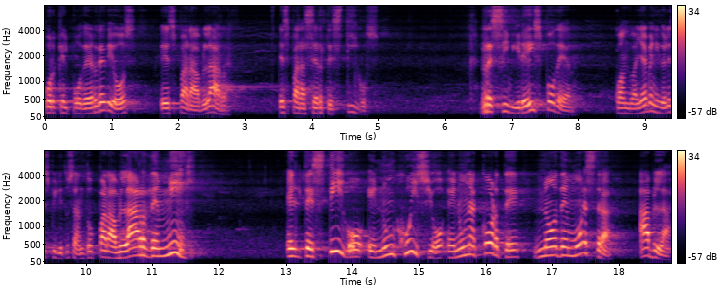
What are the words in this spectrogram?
porque el poder de Dios es para hablar, es para ser testigos. Recibiréis poder cuando haya venido el Espíritu Santo para hablar de mí. El testigo en un juicio, en una corte, no demuestra, habla,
